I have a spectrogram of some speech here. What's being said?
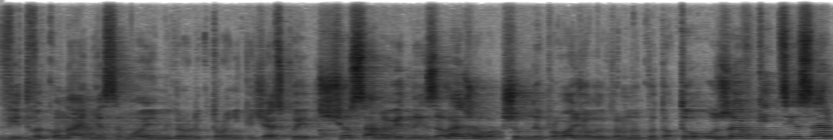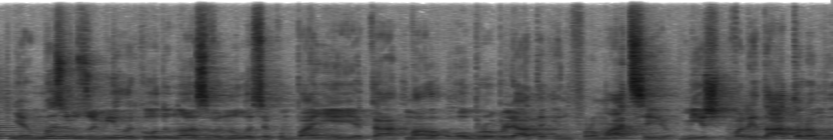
від виконання самої мікроелектроніки чеської, що саме від них залежало, щоб не впроваджували електронний квиток. То уже в кінці серпня ми зрозуміли, коли до нас звернулася компанія, яка мала обробляти інформацію між валідаторами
